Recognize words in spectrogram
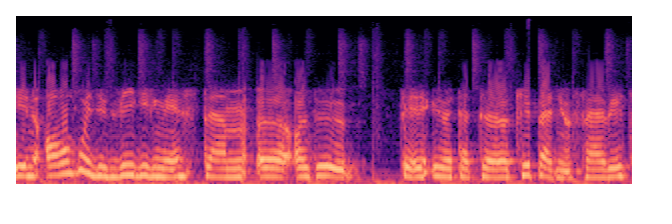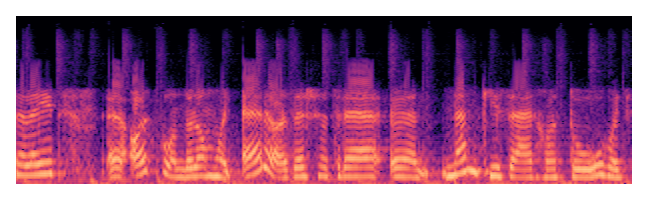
Én ahogy végignéztem az ő tehát képernyő felvételeit, azt gondolom, hogy erre az esetre nem kizárható, hogy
